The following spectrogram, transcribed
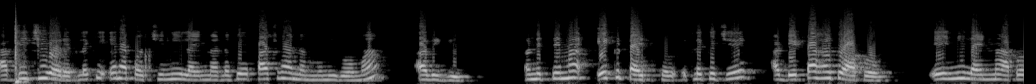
આ બીજી વાર એટલે કે એના પછીની લાઈનમાં એટલે કે પાંચમા નંબરની રોમાં આવી ગયું. અને તેમાં એક ટાઈપ કરો. એટલે કે જે આ ડેટા હતો આપણો, એની લાઈનમાં આપણો,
